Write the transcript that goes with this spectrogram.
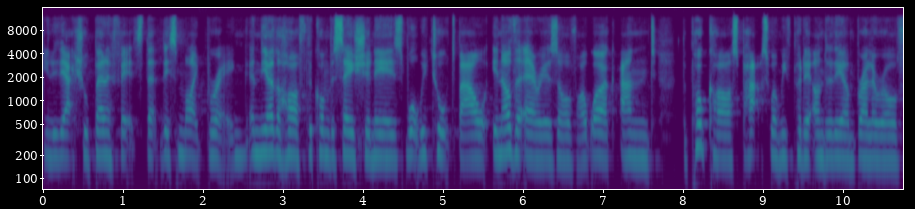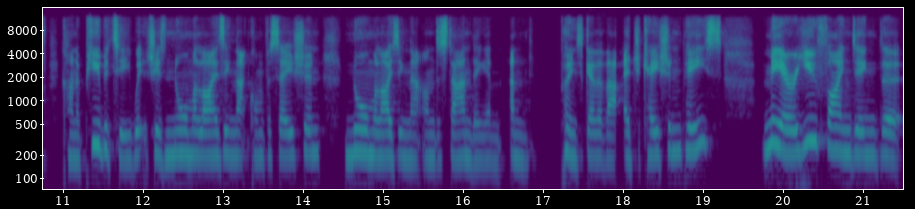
you know the actual benefits that this might bring. And the other half of the conversation is what we've talked about in other areas of our work and the podcast perhaps when we've put it under the umbrella of kind of puberty which is normalizing that conversation normalizing that understanding and and putting together that education piece. Mia are you finding that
